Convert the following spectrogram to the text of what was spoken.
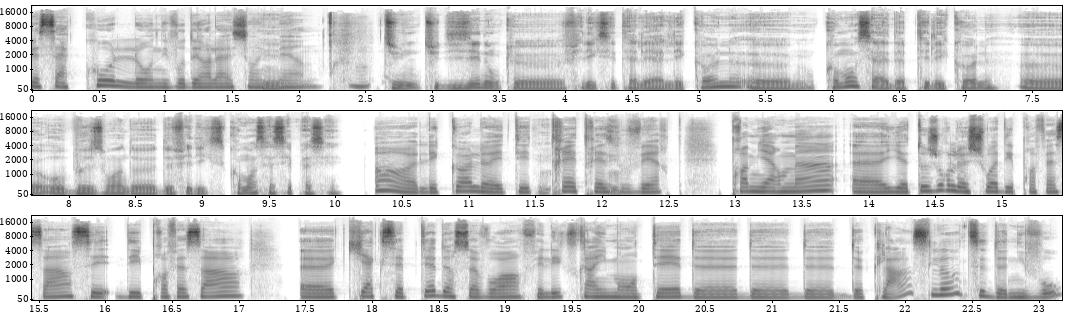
que ça coule au niveau des relations hmm. humaines. Mm. Tu, disais donc que Félix est allé à l'école. Euh, comment s'est adapté l'école euh, aux besoins de, Félix? Comment ça s'est passé? Oh, l'école a été hmm. très, très hmm. ouverte. Premièrement, euh, il y a toujours le choix des professeurs. C'est des professeurs qui acceptaient de recevoir Félix quand il montait de, de, de, classe, là, de niveau.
